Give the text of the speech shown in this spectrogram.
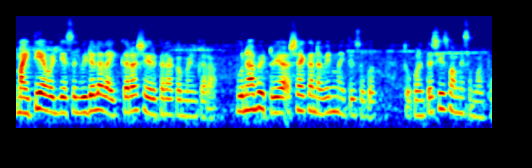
माहिती आवडली असेल व्हिडिओला लाईक करा शेअर करा कमेंट करा. पुन्हा भेटूया अशा एका नवीन माहितीसोबत. तोपर्यंत श्री स्वामी समर्थ.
